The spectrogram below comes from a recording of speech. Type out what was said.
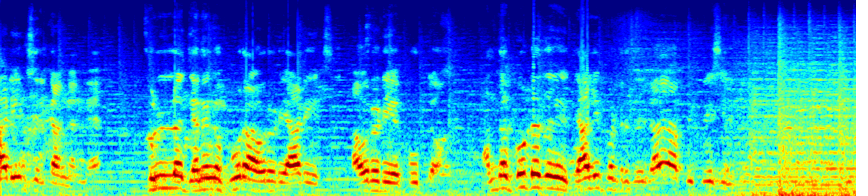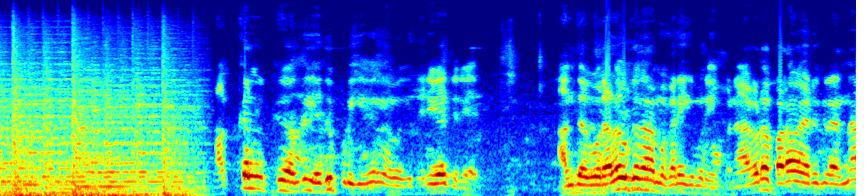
ஆடியன்ஸ் இருக்காங்க அங்கே ஃபுல்லாக ஜனங்க பூரா அவருடைய ஆடியன்ஸ் அவருடைய கூட்டம். அந்த கூட்டத்தை ஜாலி பண்ணுறதுக்காக அப்படி பேசியிருக்காங்க. மக்களுக்கு வந்து எது பிடிக்குதுன்னு நமக்கு தெரியவே தெரியாது. அந்த ஓரளவுக்கு தான் நம்ம கணிக்க முடியும். இப்போ நான் கூட படம் எடுக்கிறேன்னா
